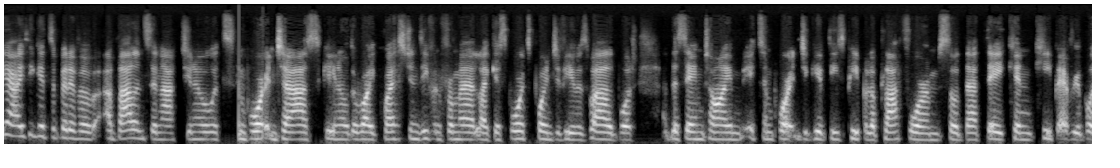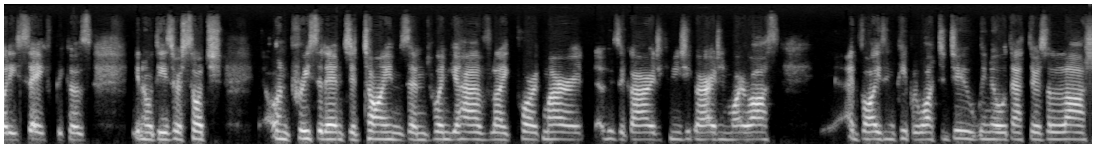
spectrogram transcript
yeah i think it's a bit of a, a, balancing act you know it's important to ask you know the right questions even from a like a sports point of view as well but at the same time it's important to give these people a platform so that they can keep everybody safe because you know these are such unprecedented times and when you have like Pádraig Maher who's a guard community guard in Moyross advising people what to do. We know that there's a lot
